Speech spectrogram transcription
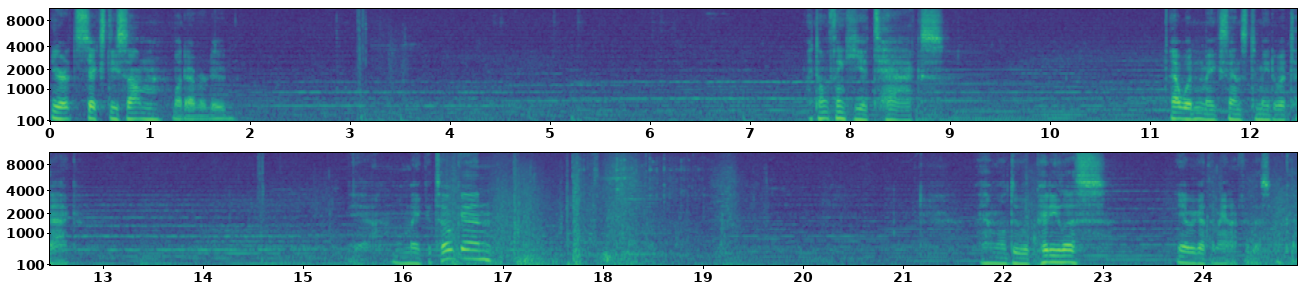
you're at 60 something. Whatever, dude. I don't think he attacks. That wouldn't make sense to me to attack. Yeah, we'll make a token. And And we'll do a pitiless. Yeah, we got the mana for this. Okay.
